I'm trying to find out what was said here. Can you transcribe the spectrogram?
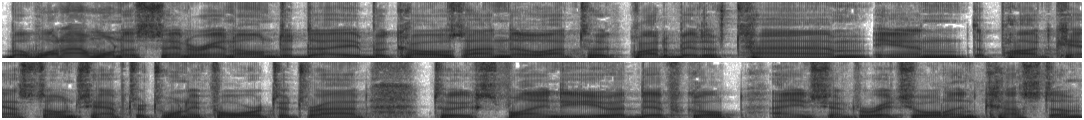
But what I want to center in on today, because I know I took quite a bit of time in the podcast on chapter 24 to try to explain to you a difficult ancient ritual and custom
